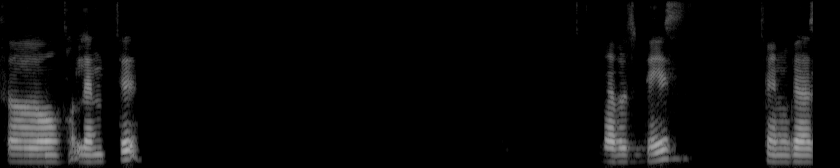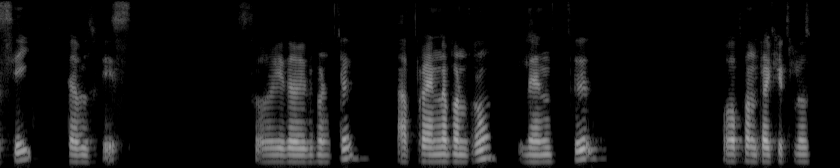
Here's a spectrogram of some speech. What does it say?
So length double space Tenkasi double space so இதை இது பண்ணிட்டு அப்புறம் என்ன பண்ணுறோம் length open bracket close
